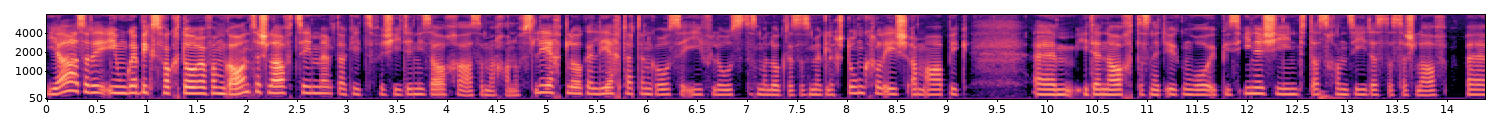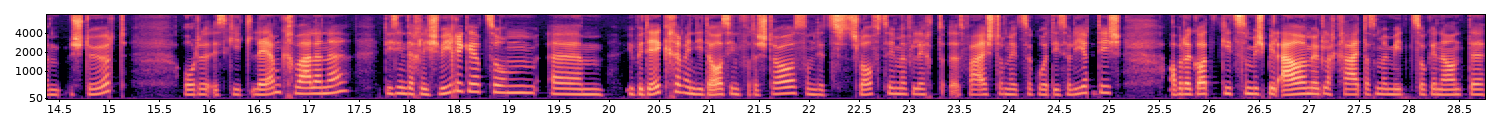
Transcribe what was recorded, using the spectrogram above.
ja, also die Umgebungsfaktoren vom ganzen Schlafzimmer, da gibt es verschiedene Sachen. Also man kann aufs Licht schauen. Licht hat einen großen Einfluss, dass man schaut, dass es möglichst dunkel ist am Abend ähm, in der Nacht, dass nicht irgendwo etwas reinscheint. Das kann sein, dass das den Schlaf ähm, stört. Oder es gibt Lärmquellen, die sind bisschen schwieriger zum ähm, überdecken, wenn die da sind von der Straße und jetzt das Schlafzimmer vielleicht das Fenster nicht so gut isoliert ist. Aber da gibt es zum Beispiel auch eine Möglichkeit, dass man mit sogenannten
